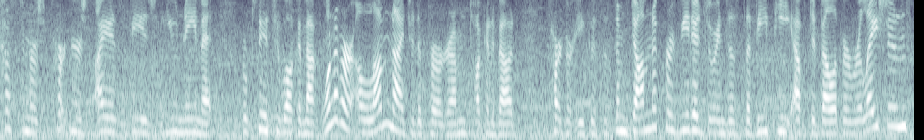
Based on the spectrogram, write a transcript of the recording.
customers, partners, ISVs, you name it. We're pleased to welcome back one of our alumni to the program, talking about partner ecosystem. Dominic Ravita joins us, the VP of Developer Relations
